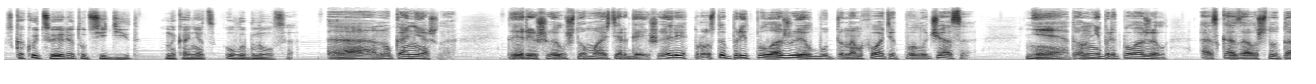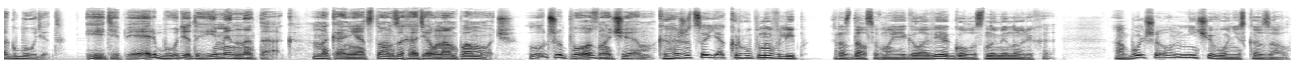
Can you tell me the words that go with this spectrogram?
С какой целью тут сидит? Наконец улыбнулся. «А, ну конечно. Ты решил, что мастер Гайшери просто предположил, будто нам хватит получаса? Нет, он не предположил, а сказал, что так будет. И теперь будет именно так. Наконец-то он захотел нам помочь. Лучше поздно, чем... Кажется, я крупно влип, раздался в моей голове голос Нуминориха. А больше он ничего не сказал.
